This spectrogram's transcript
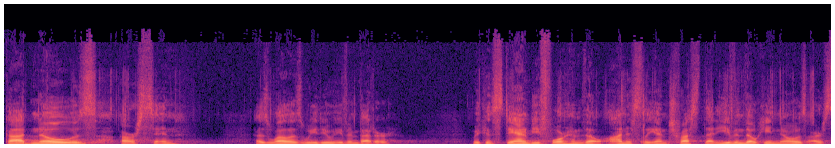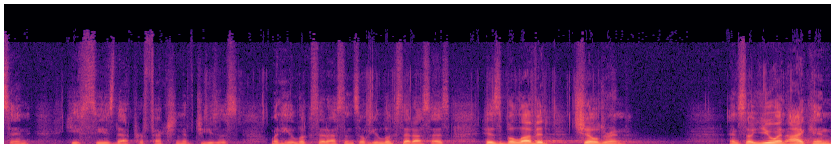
God knows our sin as well as we do, even better. We can stand before Him, though, honestly and trust that even though He knows our sin, He sees that perfection of Jesus when He looks at us. And so He looks at us as His beloved children and so you and I can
